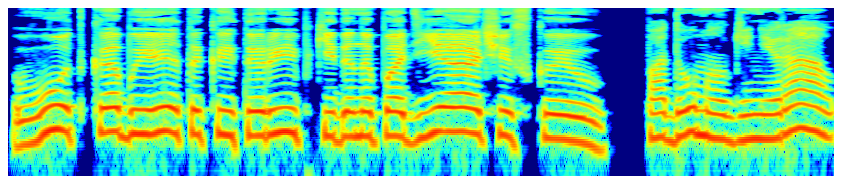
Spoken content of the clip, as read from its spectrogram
«Вот кабы этакой-то рыбки да на подьяческую!» Подумал генерал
